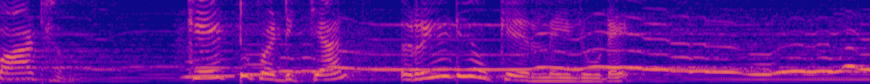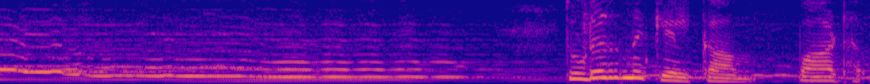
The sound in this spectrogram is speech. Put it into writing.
പാഠം കേട്ടു പഠിക്കാൻ റേഡിയോ കേരളയിലൂടെ. തുടർന്ന് കേൾക്കാം പാഠം.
